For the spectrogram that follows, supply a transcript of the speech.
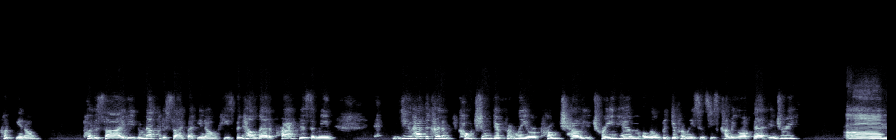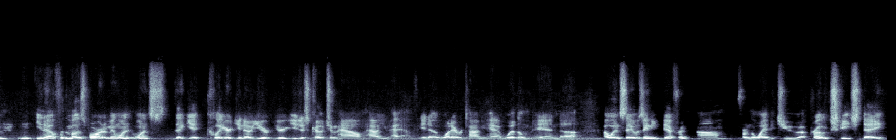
put, you know, put aside, not put aside, but you know he's been held out of practice. I mean, do you have to kind of coach him differently or approach how you train him a little bit differently since he's coming off that injury? Um, you know, for the most part, I mean, once once they get cleared, you know, you're you're you just coach them how how you have, you know, whatever time you have with them, and uh, I wouldn't say it was any different um, from the way that you approach each day.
